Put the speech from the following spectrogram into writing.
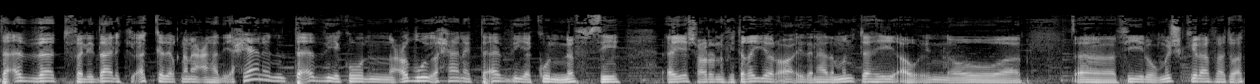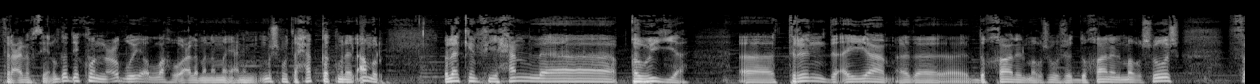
تأذت فلذلك يؤكد القناعة هذه. أحيانا التأذي يكون عضوي وأحيانا التأذي يكون نفسي. يشعر أنه في تغير. آه إذا هذا منتهي أو أنه آه في له مشكلة فتؤثر على نفسيا. وقد يكون عضوي الله أعلم أنا يعني مش متحقق من الأمر. ولكن في حملة قوية آه ترند أيام هذا الدخان المغشوش الدخان المغشوش. ف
